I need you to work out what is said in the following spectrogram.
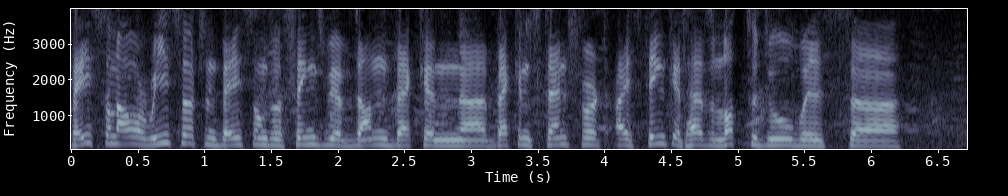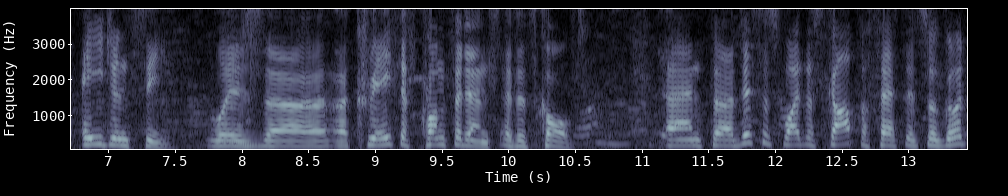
based on our research and based on the things we have done back in uh, back in Stanford, I think it has a lot to do with uh, agency, with uh, creative confidence, as it's called. And uh, this is why the Skaperfest is so good.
